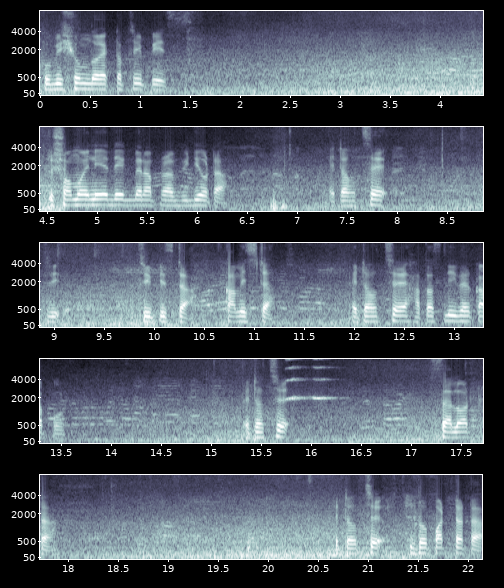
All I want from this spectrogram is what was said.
খুবই সুন্দর একটা থ্রি পিস একটু সময় নিয়ে দেখবেন আপনার ভিডিওটা। এটা হচ্ছে থ্রি পিসটা কামিজটা। এটা হচ্ছে হাতা স্লিভের কাপড়। এটা হচ্ছে সালোয়ারটা। এটা হচ্ছে দোপাট্টাটা।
